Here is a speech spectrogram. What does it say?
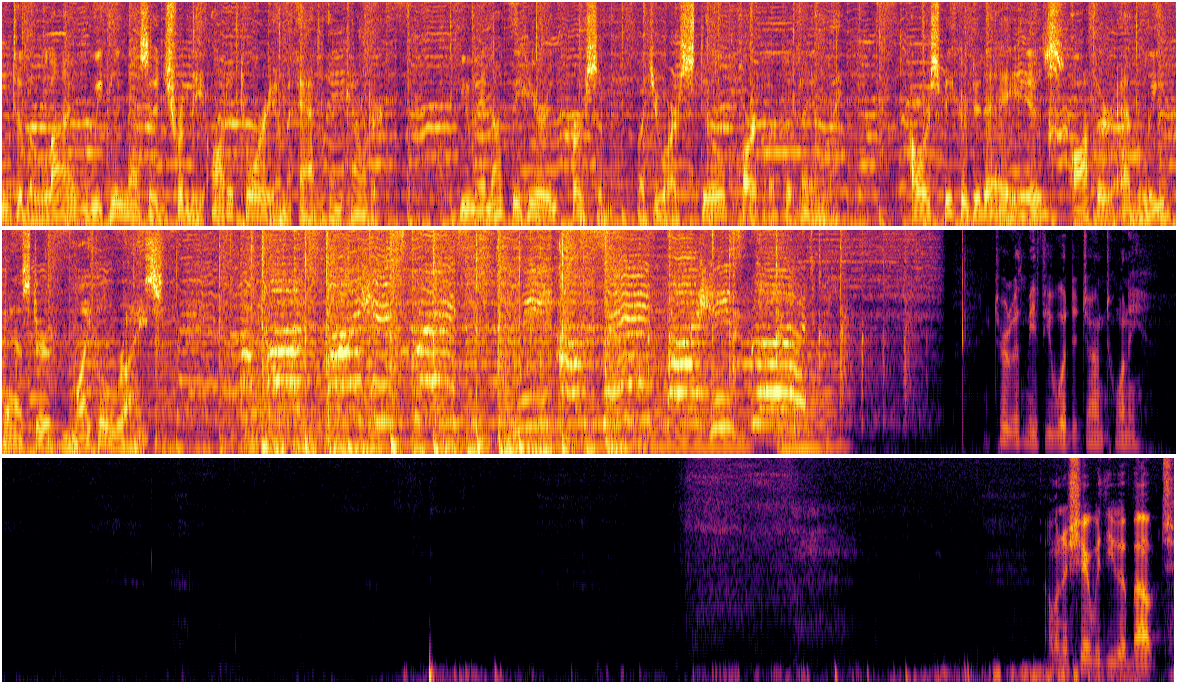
Welcome to the live weekly message from the auditorium at Encounter. You may not be here in person, but you are still part of the family. Our speaker today is author and lead pastor Michael Rice. Turn with me, if you would, to John 20. Want to share with you about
